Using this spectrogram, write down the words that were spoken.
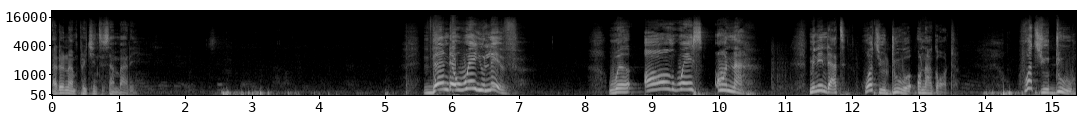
I don't know I'm preaching to somebody. then the way you live will always honor. Meaning that what you do will honor God. What you do,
